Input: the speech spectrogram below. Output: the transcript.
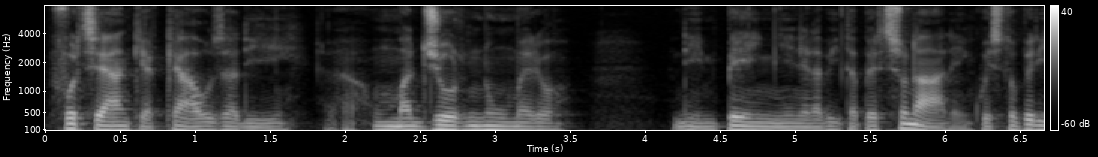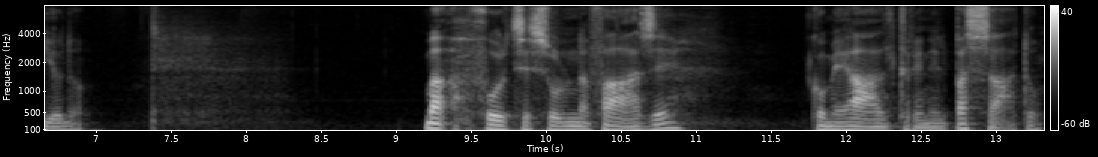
Forse anche a causa di uh, un maggior numero di impegni nella vita personale in questo periodo ma forse solo una fase, come altre nel passato.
